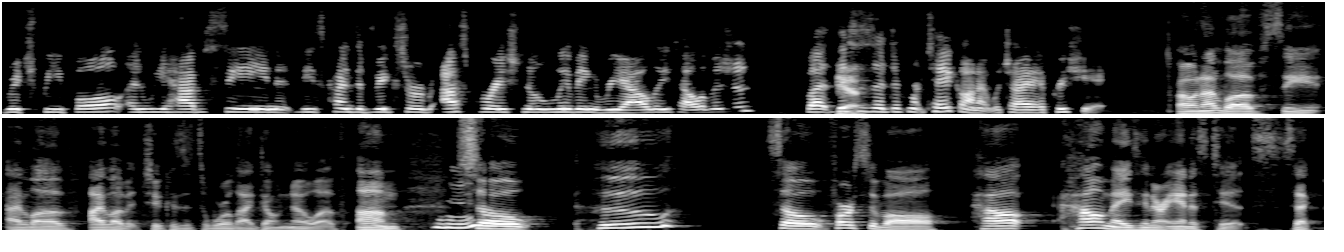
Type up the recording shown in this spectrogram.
rich people and we have seen these kinds of big sort of aspirational living reality television. But this Yeah. is a different take on it, which I appreciate. Oh, and I love seeing. I love. I love it too because it's a world I don't know of. Um. Mhm. So who? So first of all, how how amazing are Anna's tits? Sec-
